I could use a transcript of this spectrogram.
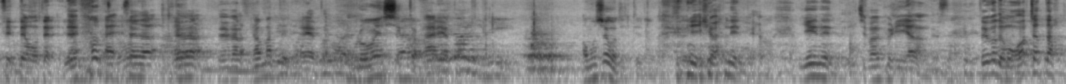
絶対モテない。はい。さよならさよなら。さよなら。頑張ってね。ありがとう。俺応援してっから。ありがとう。あ面白いこと言ってるなんか。言わねえんだよ。言えねえんだよ。一番振り嫌なんですということでもう終わっちゃった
